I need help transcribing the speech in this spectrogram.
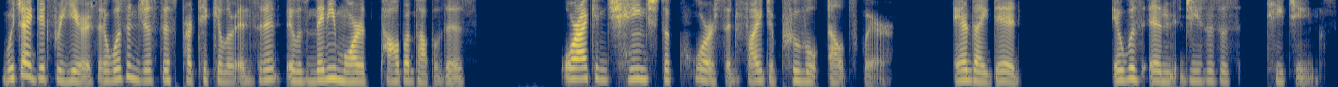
which I did for years, and it wasn't just this particular incident, it was many more piled on top of this, or I can change the course and find approval elsewhere. And I did. It was in Jesus' teachings.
